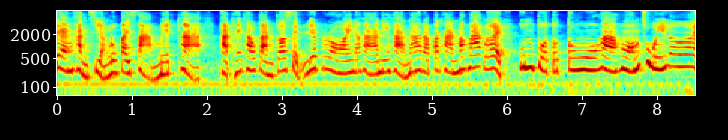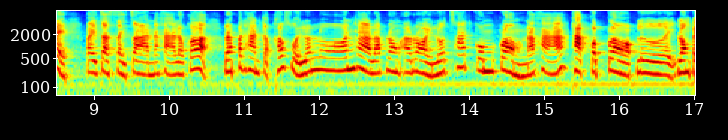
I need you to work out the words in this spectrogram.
แดงหั่นเฉียงลงไป 3 เม็ดค่ะ ผัดให้เข้ากันก็เสร็จเรียบร้อยนะคะ นี่ค่ะน่ารับประทานมากๆเลย กุ้งตัวโตๆค่ะ หอมฉุยเลย ไปจัดใส่จานนะคะ แล้วก็รับประทานกับข้าวสวยร้อนๆค่ะ รับรองอร่อยรสชาติกลมกล่อมนะคะ ผักกรอบๆเลย ลองไป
